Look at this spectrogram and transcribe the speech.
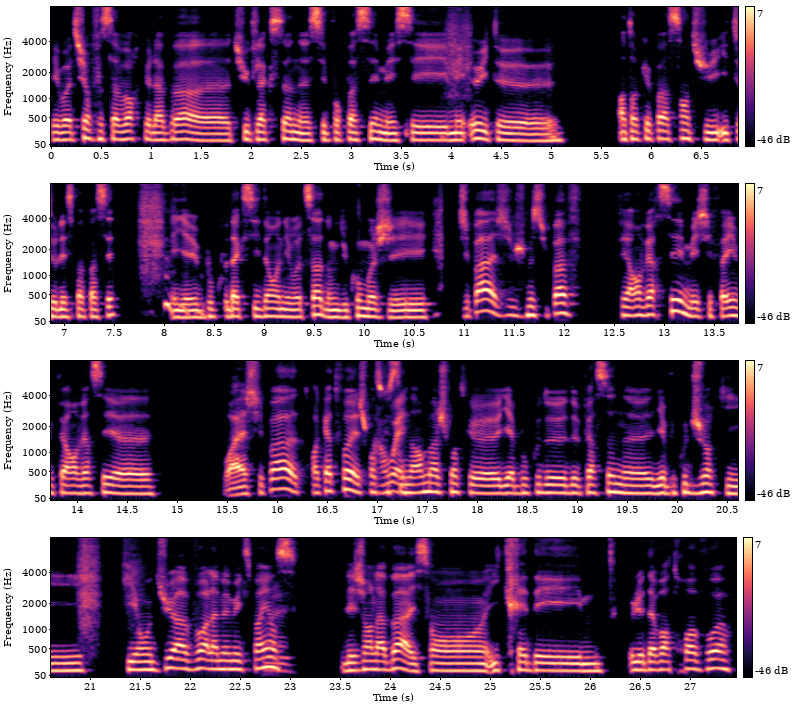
Les voitures, faut savoir que là-bas, euh, tu klaxonnes, c'est pour passer, mais c'est mais eux ils te en tant que passant, tu ils te laissent pas passer. Et il y a eu beaucoup d'accidents au niveau de ça. Donc du coup, moi j'ai j'ai pas je, je me suis pas fait renverser, mais j'ai failli me faire renverser. Euh, Ouais, je sais pas, trois quatre fois et je pense Ah que ouais. c'est normal. Je pense qu'il y a beaucoup de, de personnes, euh, il y a beaucoup de joueurs qui qui ont dû avoir la même expérience. Les gens là-bas, ils sont, ils créent des, au lieu d'avoir trois voix,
